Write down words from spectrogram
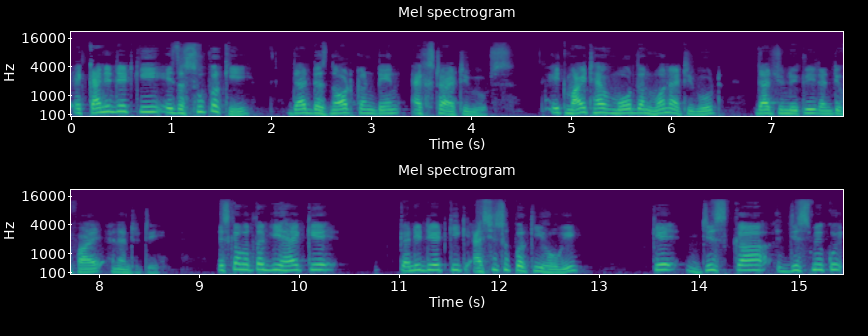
ایک candidate key is a super key that does not contain extra attributes it might have more than one attribute that uniquely identify an entity اس کا مطلب یہ ہے کہ کینڈیڈیٹ کی ایک ایسی سپر کی ہوگی کہ جس کا جس میں کوئی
